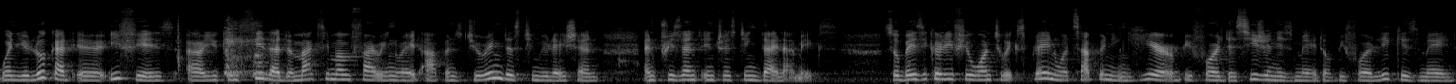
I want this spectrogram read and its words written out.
when you look at uh, EPhys, uh, you can see that the maximum firing rate happens during the stimulation and present interesting dynamics. So basically, if you want to explain what's happening here before a decision is made or before a leak is made,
